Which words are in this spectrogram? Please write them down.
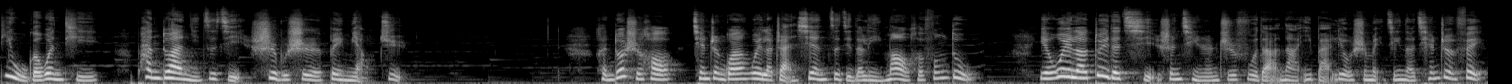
第五个问题：判断你自己是不是被秒拒。很多时候，签证官为了展现自己的礼貌和风度，也为了对得起申请人支付的那一百六十美金的签证费。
